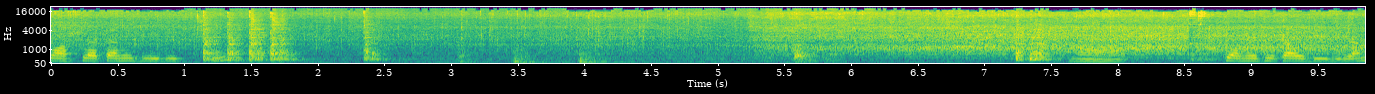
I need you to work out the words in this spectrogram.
মশলাটা আমি দিয়ে দিচ্ছি। আহ, টমেটোটাও দিয়ে দিলাম।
